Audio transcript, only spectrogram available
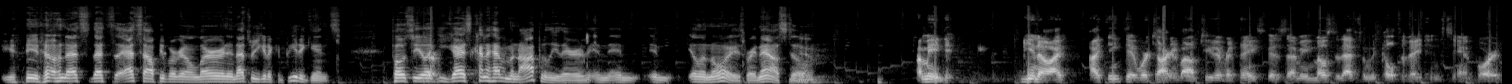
You, you know, and that's that's that's how people are going to learn, and that's what you're going to compete against. Opposed to like you guys kind of have a monopoly there in in, in Illinois right now. Still, yeah. I mean, you know, I I think that we're talking about two different things because I mean most of that's from the cultivation standpoint,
